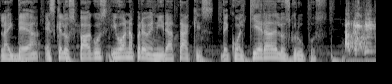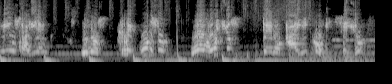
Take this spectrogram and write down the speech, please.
La idea es que los pagos iban a prevenir ataques de cualquiera de los grupos. A través mío salían unos recursos, no muchos, pero ahí comencé yo.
